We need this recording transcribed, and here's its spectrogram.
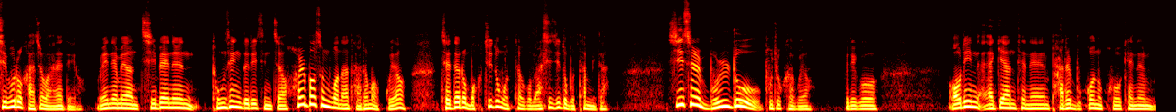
집으로 가져와야 돼요. 왜냐면 집에는 동생들이 진짜 헐벗은 거나 다름없고요. 제대로 먹지도 못하고 마시지도 못합니다. 씻을 물도 부족하고요. 그리고 어린 아기한테는 발을 묶어놓고 걔는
